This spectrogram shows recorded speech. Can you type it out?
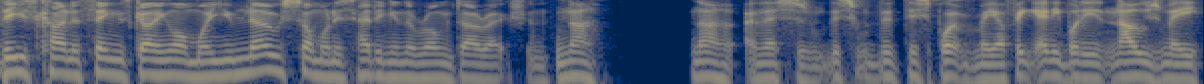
these kind of things going on where you know someone is heading in the wrong direction? No. No, and this is this is the disappointment for me. I think anybody that knows me,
